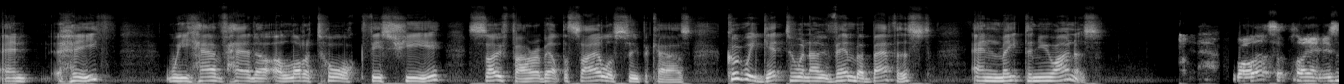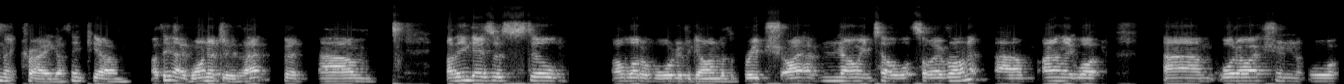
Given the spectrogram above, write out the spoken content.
And Heath, we have had a, a, lot of talk this year so far about the sale of supercars. Could we get to a November Bathurst and meet the new owners? Well, that's the plan, isn't it, Craig? I think um, I think they want to do that, but um, I think there's a still a lot of water to go under the bridge. I have no intel whatsoever on it. Um, only what um, Auto Action or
